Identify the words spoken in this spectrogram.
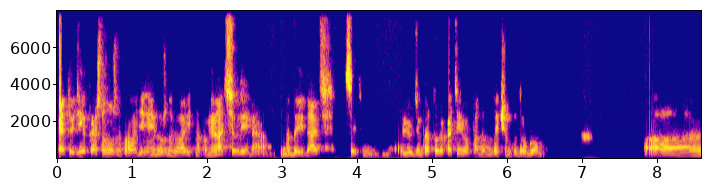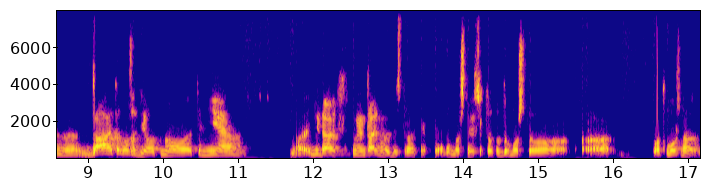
Эту идею, конечно, нужно проводить, не нужно говорить, напоминать все время, надоедать с этим людям, которые хотели бы подумать о чем-то другом. А, да, это нужно делать, но это не, не дает моментального быстрого эффекта. Я думаю, что если кто-то думал, что а, вот можно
